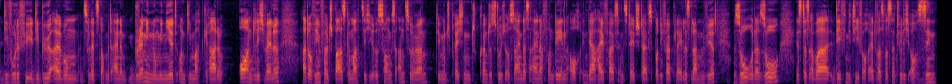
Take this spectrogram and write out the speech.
die wurde für ihr Debütalbum zuletzt noch mit einem Grammy nominiert und die macht gerade ordentlich Welle. Hat auf jeden Fall Spaß gemacht, sich ihre Songs anzuhören. Dementsprechend könnte es durchaus sein, dass einer von denen auch in der High Fives and Stage Dive Spotify Playlist landen wird. So oder so ist das aber definitiv auch etwas, was natürlich auch Sinn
